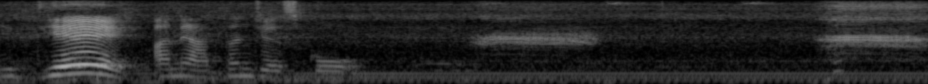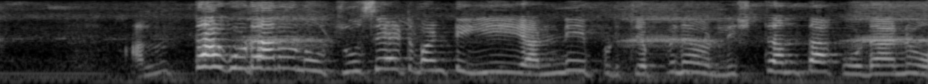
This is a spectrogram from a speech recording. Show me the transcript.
మిథ్యే అని అర్థం చేసుకో. అంతా కూడాను నువ్వు చూసేటువంటి ఈ అన్నీ ఇప్పుడు చెప్పిన లిస్ట్ అంతా కూడాను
